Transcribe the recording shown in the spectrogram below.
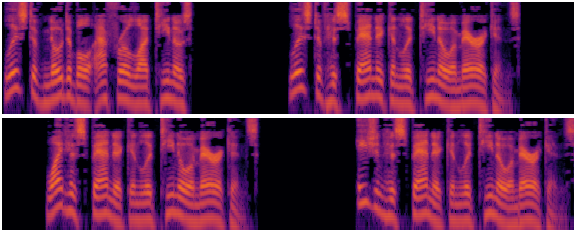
List of notable Afro-Latinos List of Hispanic and Latino Americans. White Hispanic and Latino Americans. Asian Hispanic and Latino Americans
